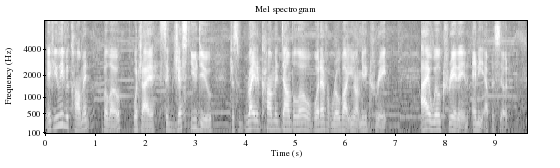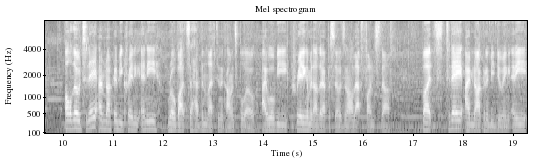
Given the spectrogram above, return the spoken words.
if you leave a comment below, which I suggest you do, just write a comment down below of whatever robot you want me to create I will create it in any episode. Although today I'm not going to be creating any robots that have been left in the comments below. I will be creating them in other episodes and all that fun stuff. But today I'm not going to be doing any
